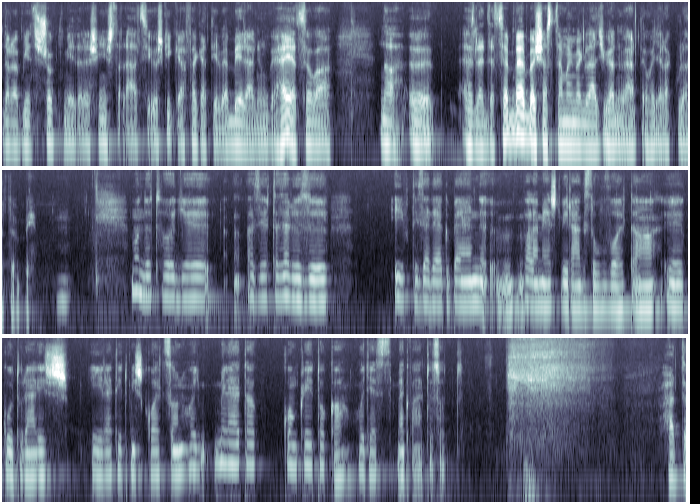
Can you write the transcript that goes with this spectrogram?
darab, mint sok méteres installációs, ki kell feketébe bérelnünk a helyet, szóval na, ez lett decemberben, és aztán majd meglátjuk januártól, hogy alakul a többi. Mondod, hogy azért az előző évtizedekben valamelyest virágzó volt a kulturális élet itt Miskolcon, hogy mi lehet a konkrét oka, hogy ez megváltozott? Hát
